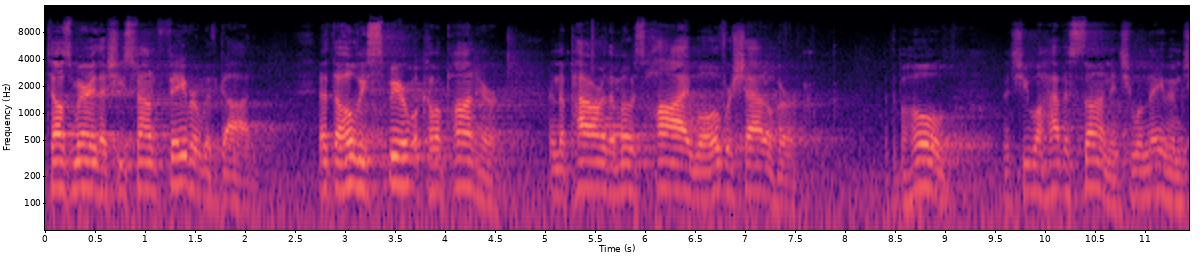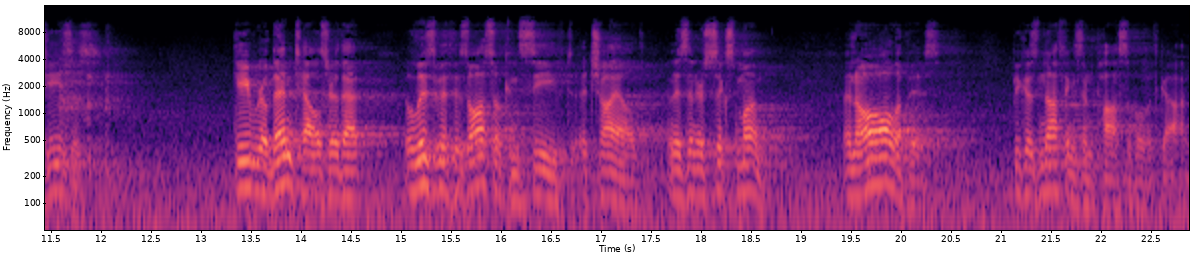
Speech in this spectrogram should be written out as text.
tells Mary that she's found favor with God, that the Holy Spirit will come upon her, and the power of the Most High will overshadow her. But behold, that she will have a son, and she will name him Jesus. Gabriel then tells her that Elizabeth has also conceived a child and is in her sixth month. And all of this because nothing's impossible with God.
